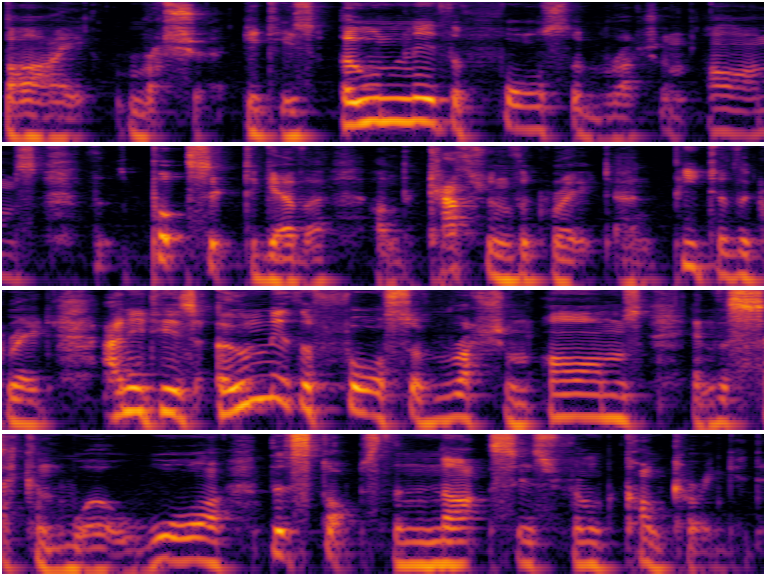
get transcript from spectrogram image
by Russia. It is only the force of Russian arms that puts it together under Catherine the Great and Peter the Great, and it is only the force of Russian arms in the Second World War that stops the Nazis from conquering it.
